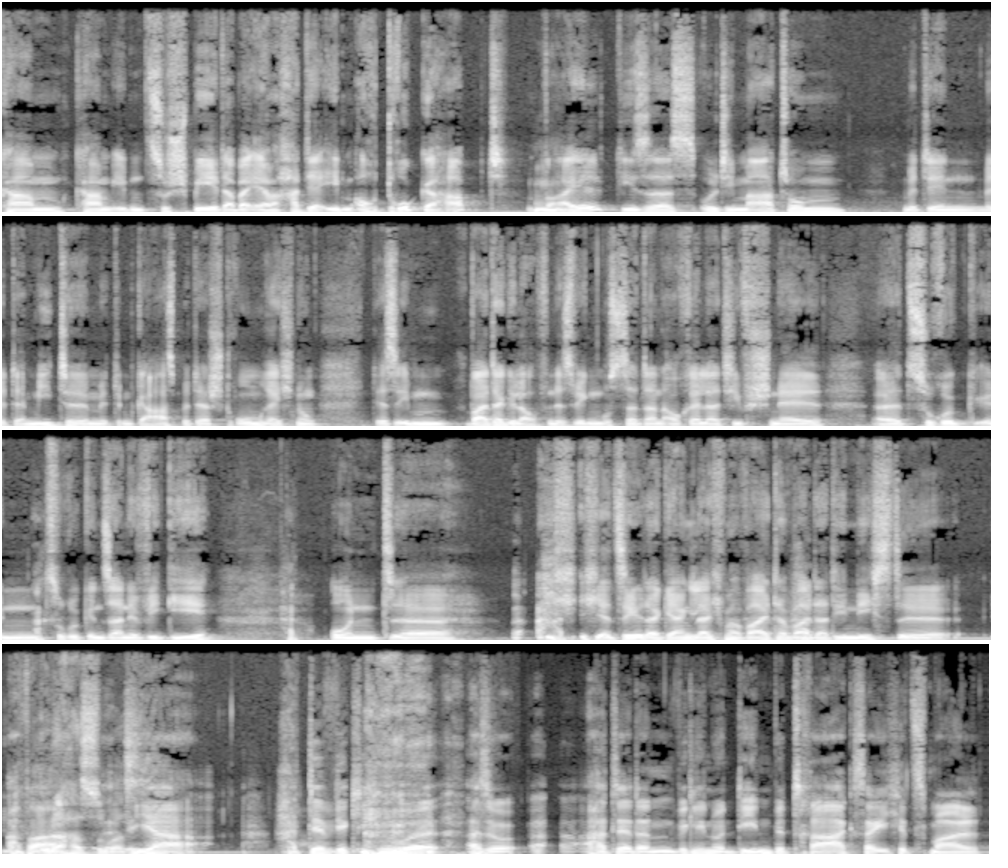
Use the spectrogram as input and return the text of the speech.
kam, kam eben zu spät. Aber er hat ja eben auch Druck gehabt, mhm. weil dieses Ultimatum mit, den, mit der Miete, mit dem Gas, mit der Stromrechnung, der ist eben weitergelaufen. Deswegen musste er dann auch relativ schnell äh, zurück, in, zurück in seine WG. Und äh, ich, ich erzähle da gern gleich mal weiter, weil da die nächste. Aber, oder hast du was? Ja, hat der wirklich nur, also hat er dann wirklich nur den Betrag, sage ich jetzt mal,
